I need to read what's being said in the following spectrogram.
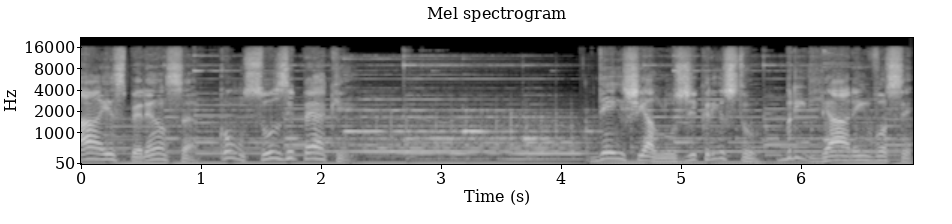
A Esperança com Suzy Peck. Deixe a luz de Cristo brilhar em você.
